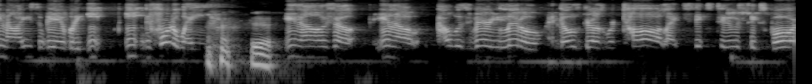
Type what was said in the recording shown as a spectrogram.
you know, I used to be able to eat eat before the weigh-in. yeah. You know, so you know, I was very little, and those girls were tall, like six two, six four.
